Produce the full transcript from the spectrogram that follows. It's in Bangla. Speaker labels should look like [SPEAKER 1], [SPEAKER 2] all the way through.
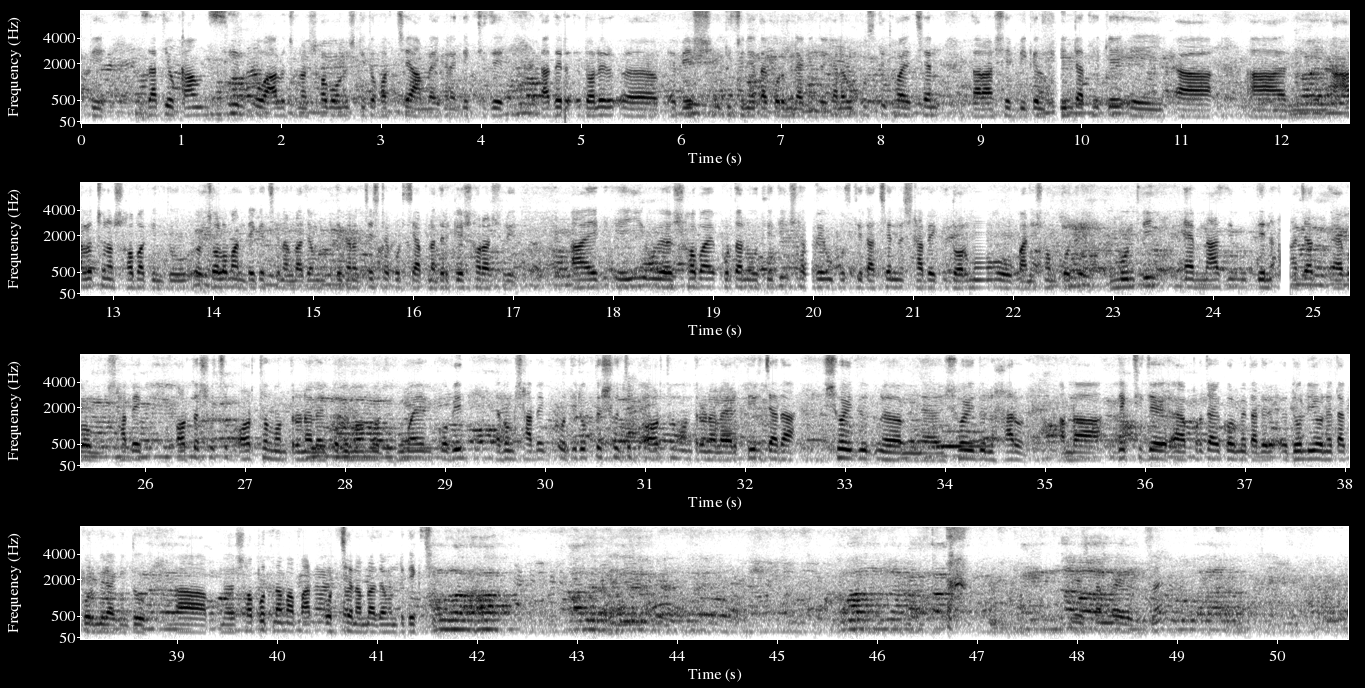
[SPEAKER 1] একটি জাতীয় কাউন্সিল ও আলোচনা সভা অনুষ্ঠিত হচ্ছে। আমরা এখানে দেখছি যে তাদের দলের বেশ কিছু নেতাকর্মীরা কিন্তু এখানে উপস্থিত হয়েছেন। তারা সে বিকেল তিনটা থেকে এই আলোচনা সভা কিন্তু চলমান ডেকেছেন আমরা যেমন দেখানোর চেষ্টা করছি আপনাদেরকে সরাসরি। এই সভায় প্রধান অতিথি হিসাবে উপস্থিত আছেন সাবেক ধর্ম ও পানি সম্পদ মন্ত্রী এম নাজিম উদ্দিন আজাদ এবং সাবেক অর্থ সচিব অর্থ মন্ত্রণালয়ের কবি মোহাম্মদ হুমায়ুন কবির এবং সাবেক অতিরিক্ত সচিব অর্থ মন্ত্রণালয়ের পীরজাদা শহীদুল শহীদুল হারুন। আমরা দেখছি যে পর্যায়ক্রমে তাদের দলীয় নেতাকর্মীরা কিন্তু আহ, শপথনামা পাঠ করছেন আমরা যেমনটি দেখছি।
